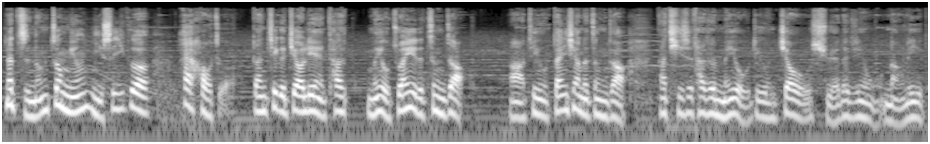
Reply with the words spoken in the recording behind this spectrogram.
那只能证明你是一个。爱好者，但这个教练他没有专业的证照，啊，这种单项的证照，那其实他是没有这种教学的这种能力的。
